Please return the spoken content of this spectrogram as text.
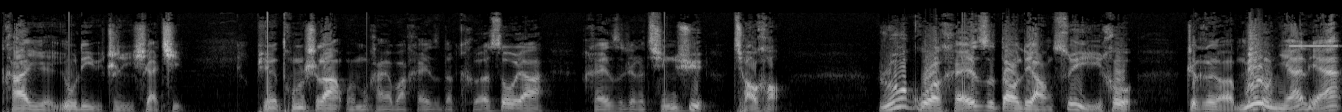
它也有利于治愈泄气。平同时呢，我们还要把孩子的咳嗽呀、孩子这个情绪调好。如果孩子到两岁以后，这个没有粘连，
